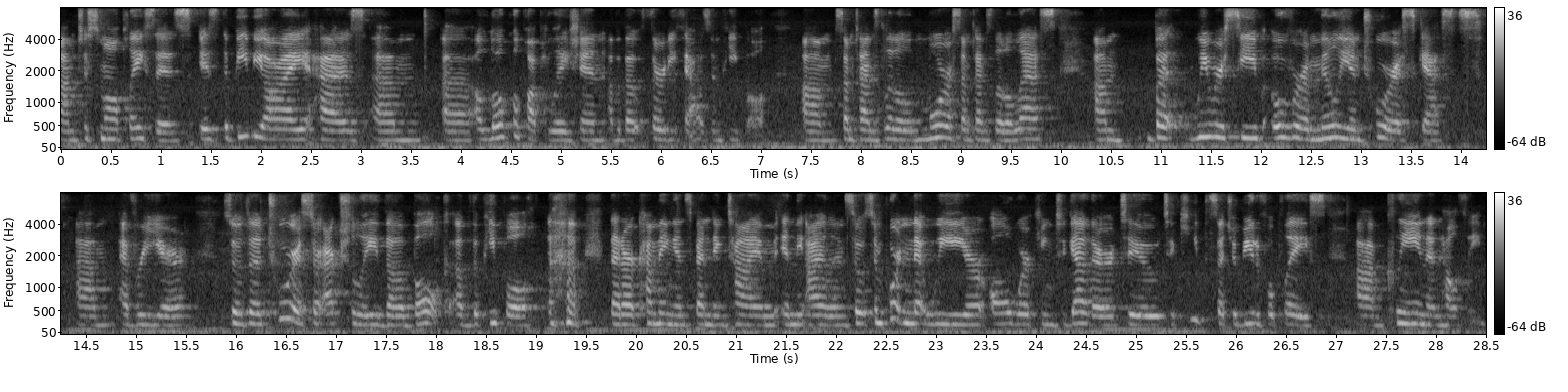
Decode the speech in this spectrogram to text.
um, to small places is the BVI has um, a, a, local population of about 30,000 people, um, sometimes a little more, sometimes a little less. Um, but we receive over a million tourist guests um, every year. So the tourists are actually the bulk of the people that are coming and spending time in the island. So it's important that we are all working together to to keep such a beautiful place um, clean and healthy.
